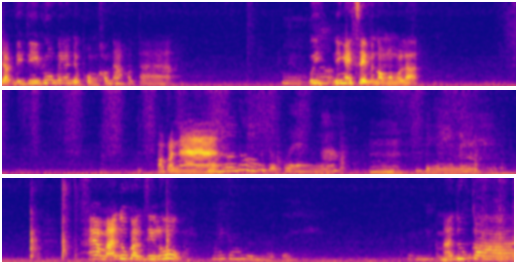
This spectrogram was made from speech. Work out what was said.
จับดีๆรูปไม่งั้นเดี๋ยวผมเข้าหน้าเข้าตา อุ้ยนี่ไงเศษมันออกมาหมดแล้ว พอก่อนนะหนูต้องกระจกแรงนะ อืมเป็นไงแม่ ให้อาม้าดูก่อนสิลูกไม่ต้องกระจกเลยมาดูก่อน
